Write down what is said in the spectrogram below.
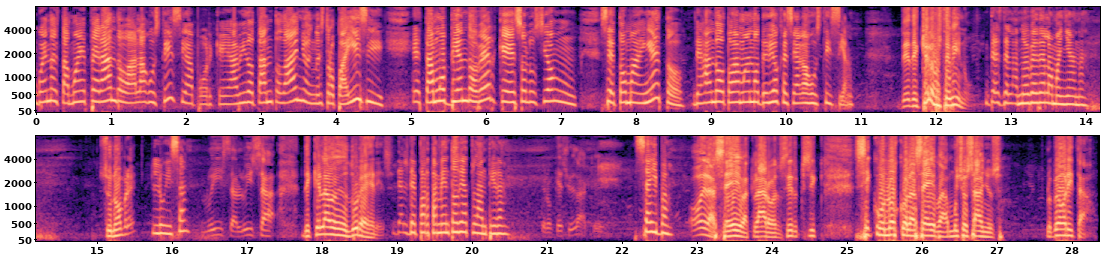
Bueno, estamos esperando a la justicia porque ha habido tanto daño en nuestro país y estamos viendo a ver qué solución se toma en esto, dejando todo en manos de Dios que se haga justicia. ¿Desde qué hora usted vino? Desde las 9 de la mañana. ¿Su nombre? Luisa, Luisa, Luisa. ¿De qué lado de Honduras eres? del departamento de Atlántida. ¿Pero qué ciudad? Ceiba. Oh, de la Ceiba, claro. Sí, sí, sí conozco la Ceiba, muchos años. Lo veo ahorita.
